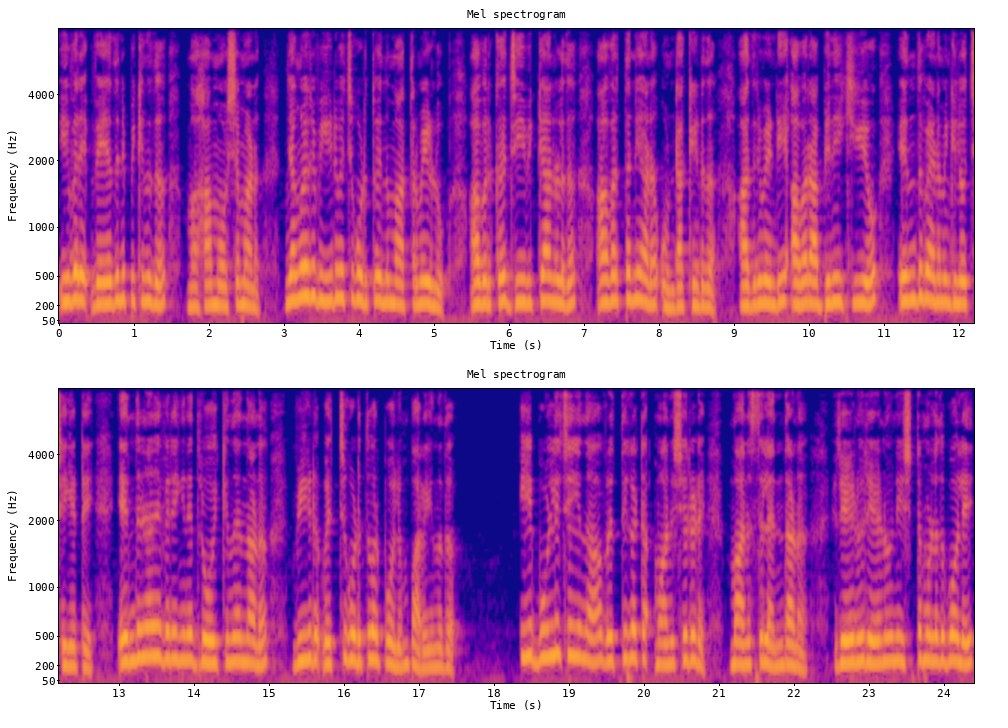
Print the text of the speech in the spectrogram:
ഇവരെ വേദനിപ്പിക്കുന്നത് മഹാമോശമാണ്. ഞങ്ങളൊരു വീട് വെച്ച് കൊടുത്തു എന്ന് മാത്രമേ ഉള്ളൂ. അവർക്ക് ജീവിക്കാനുള്ളത് അവർ തന്നെയാണ് ഉണ്ടാക്കേണ്ടത്. അതിനുവേണ്ടി അവർ അഭിനയിക്കുകയോ എന്തു വേണമെങ്കിലോ ചെയ്യട്ടെ. എന്തിനാണ് ഇവരെ ഇങ്ങനെ ദ്രോഹിക്കുന്നതെന്നാണ് വീട് വെച്ചു കൊടുത്തവർ പോലും പറയുന്നത്. ഈ ബുള്ളി ചെയ്യുന്ന വൃത്തികെട്ട മനുഷ്യരുടെ മനസ്സിൽ എന്താണ്? രേണു രേണുവിന് ഇഷ്ടമുള്ളതുപോലെ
